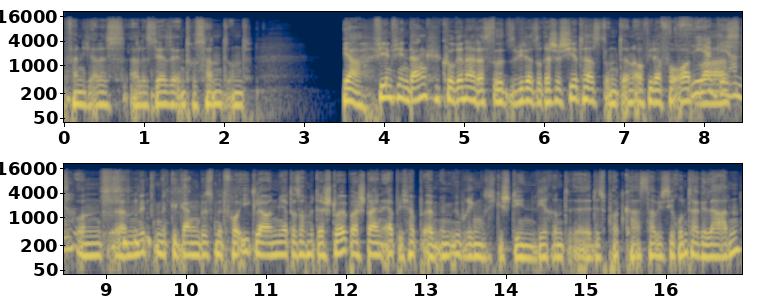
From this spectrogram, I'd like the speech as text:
fand ich alles, alles sehr, sehr interessant und ja, vielen, vielen Dank, Corinna, dass du wieder so recherchiert hast und dann auch wieder vor Ort Sehr warst gerne. und ähm, mit, mitgegangen bist mit Frau Igler und mir hat das auch mit der Stolperstein-App. Ich habe ähm, im Übrigen, muss ich gestehen, während äh, des Podcasts habe ich sie runtergeladen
